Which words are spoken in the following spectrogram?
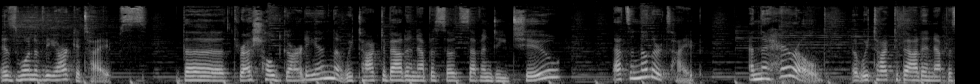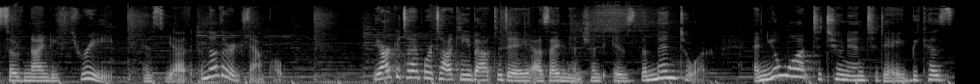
is one of the archetypes. The threshold guardian that we talked about in episode 72, that's another type. And the herald that we talked about in episode 93 is yet another example. The archetype we're talking about today, as I mentioned, is the mentor. And you'll want to tune in today because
